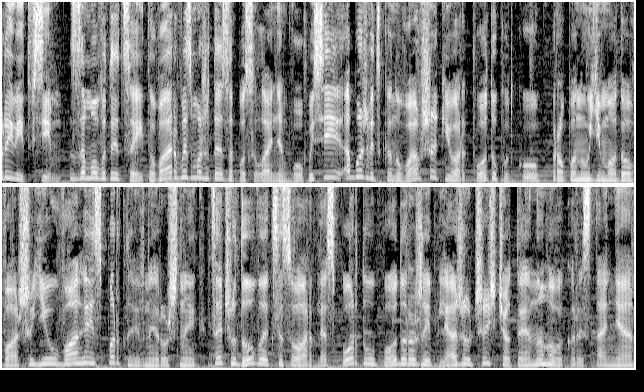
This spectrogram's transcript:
Привіт всім! Замовити цей товар ви зможете за посиланням в описі або ж відсканувавши QR-код у кутку. Пропонуємо до вашої уваги спортивний рушник. Це чудовий аксесуар для спорту, подорожей, пляжу чи щоденного використання.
